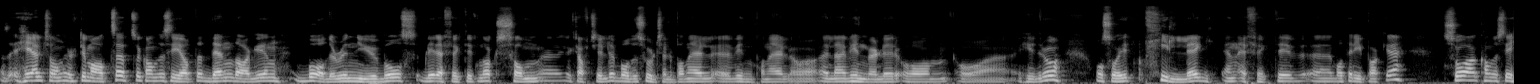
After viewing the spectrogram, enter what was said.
Altså, helt sånn ultimat sett så kan du si at den dagen både renewables blir effektivt nok som kraftkilde, både solcellepanel, vindpanel og, eller vindmøller og, og, hydro, og så i tillegg en effektiv batteripakke, så kan du si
